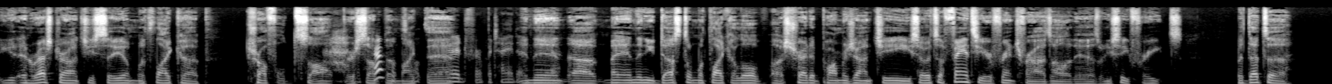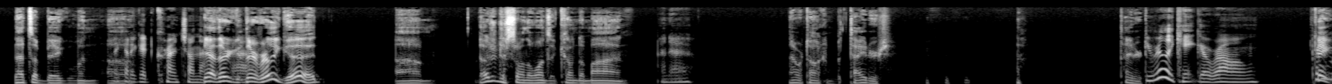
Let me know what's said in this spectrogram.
In restaurants, you see them with like a truffled salt or something like that Good for potatoes. and then uh, and then you dust them with like a little uh, shredded Parmesan cheese. So it's a fancier French fries. All it is when you see frites, but that's a that's a big one. they Uh, got a good crunch on that. yeah, they're fat. they're really good. Um, Those are just some of the ones that come to mind. I know. Now we're talking potatoes. Tater You really can't go wrong. Pretty Can't-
